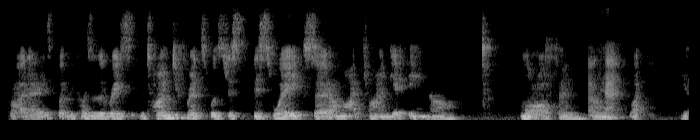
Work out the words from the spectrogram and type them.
Fridays. But because of the recent, the time difference was just this week, so I might try and get in um, more often. Um, Okay. like, yeah.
